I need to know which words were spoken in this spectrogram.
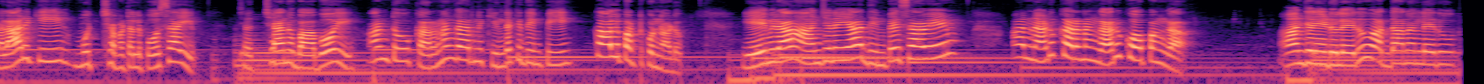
తలారికి ముచ్చెమటలు పోసాయి చచ్చాను బాబోయ్ అంటూ కరణం గారిని కిందకి దింపి కాలు పట్టుకున్నాడు. ఏమిరా ఆంజనేయ దింపేశావేం? అన్నాడు కరణం గారు కోపంగా. ఆంజనేయుడు లేదు అద్దానం లేదు.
